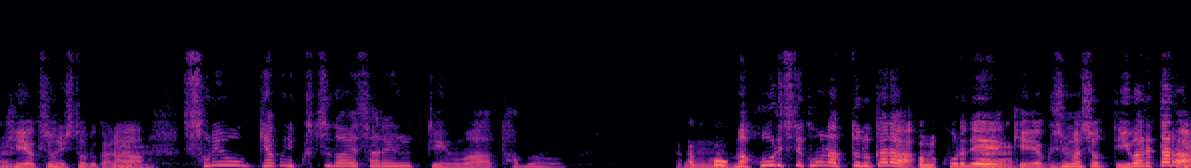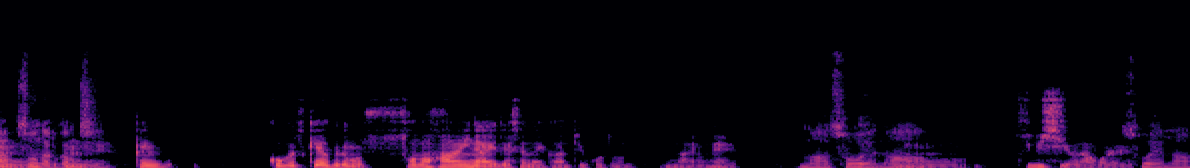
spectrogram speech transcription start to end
ん。契約書にしとるから、それを逆に覆されるっていうのは多分、うんまあ法律でこうなっとるからこれで契約しましょうって言われたら、うんそうなるかもしれん。個別契約でもその範囲内でせないかんということなんよね。まあそうやな、うん。厳しいよな、これ。そうやな。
